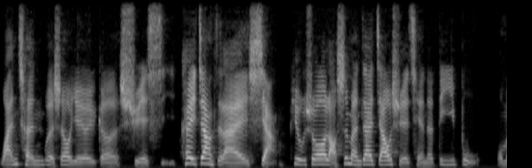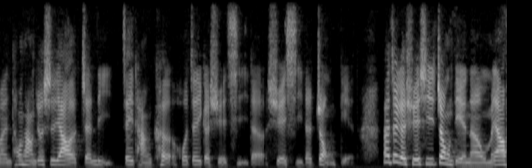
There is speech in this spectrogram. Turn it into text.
完成的时候也有一个学习，可以这样子来想。譬如说，老师们在教学前的第一步。我们通常就是要整理这一堂课或这一个学期的学习的重点。那这个学习重点呢，我们要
